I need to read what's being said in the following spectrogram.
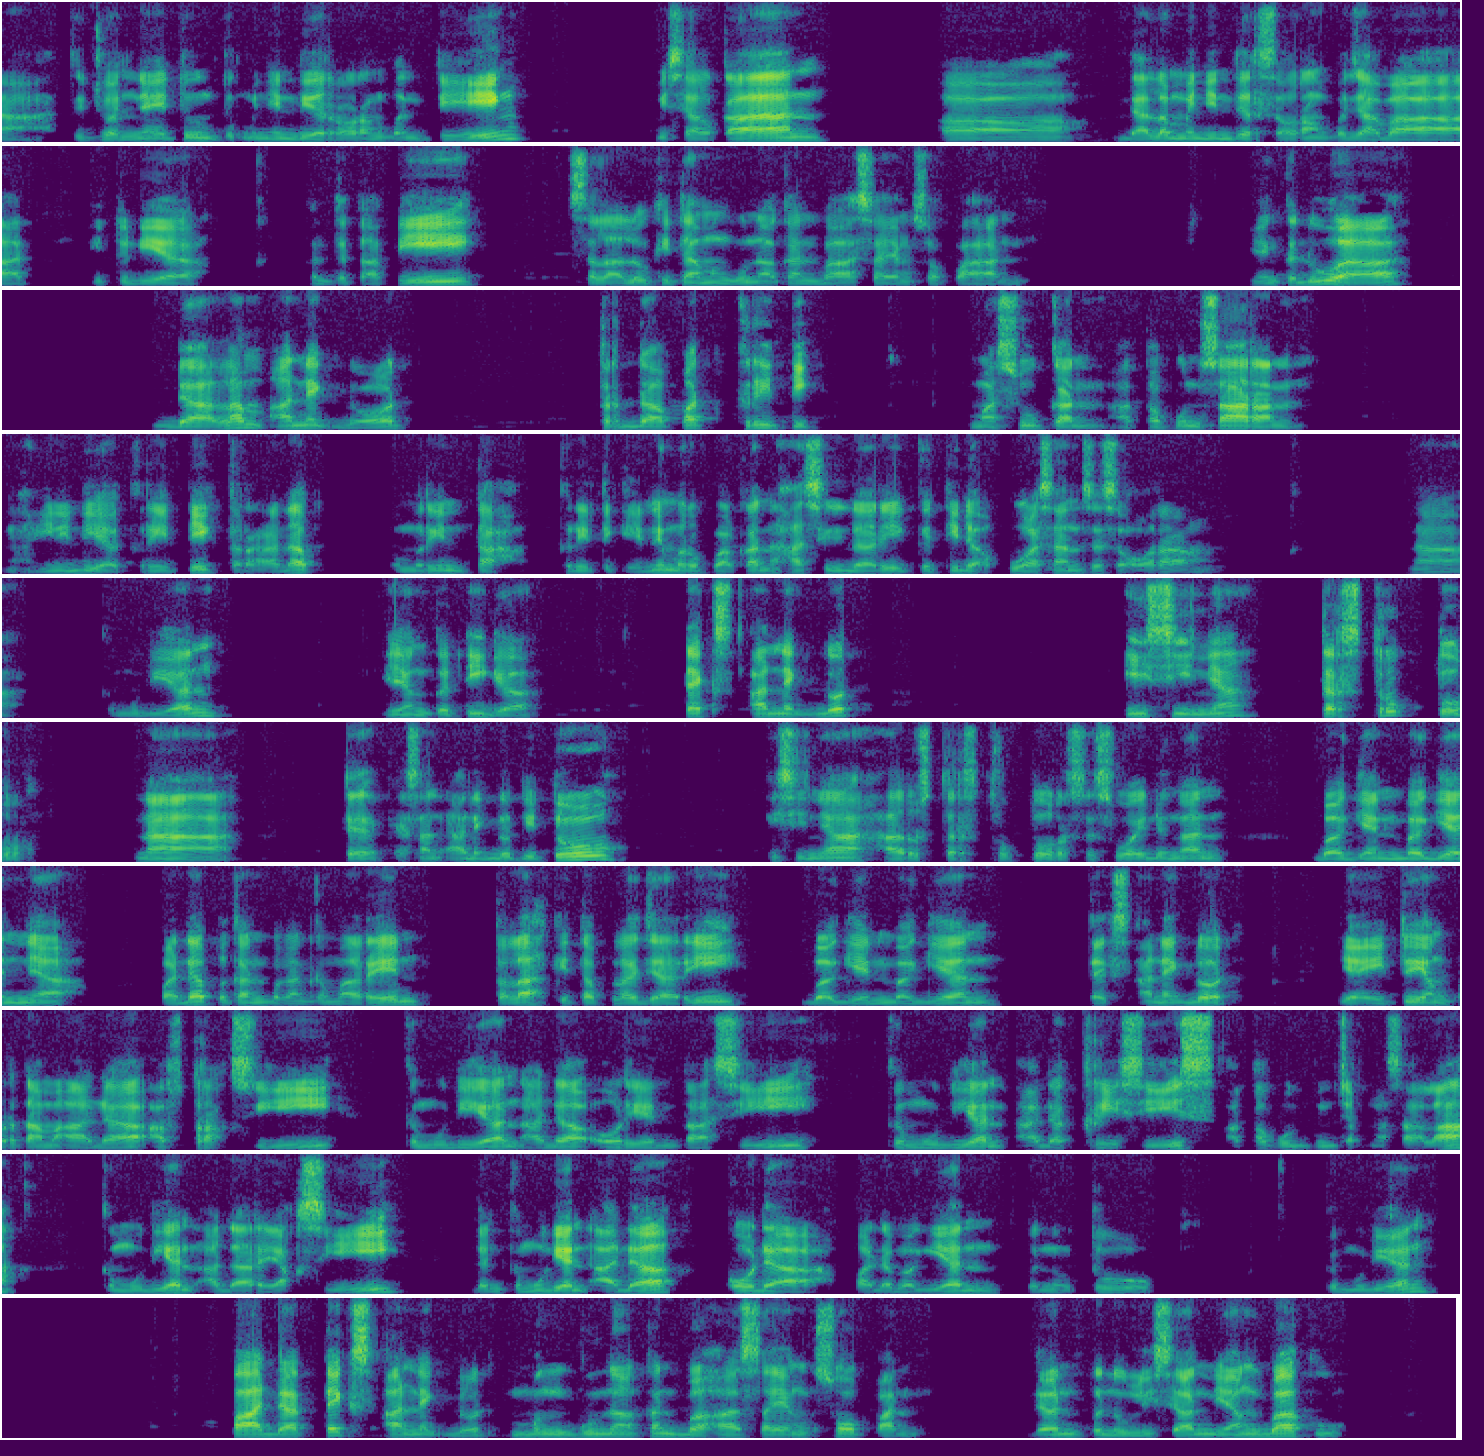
Nah, tujuannya itu untuk menyindir orang penting, misalkan uh, dalam menyindir seorang pejabat, itu dia. Tetapi selalu kita menggunakan bahasa yang sopan. Yang kedua, dalam anekdot terdapat kritik, masukan, ataupun saran. Nah, ini dia kritik terhadap pemerintah. Kritik ini merupakan hasil dari ketidakpuasan seseorang. Nah, kemudian yang ketiga, teks anekdot isinya terstruktur. Nah, teks anekdot itu isinya harus terstruktur sesuai dengan bagian-bagiannya. Pada pekan-pekan kemarin telah kita pelajari bagian-bagian teks anekdot, yaitu yang pertama ada abstraksi, kemudian ada orientasi, kemudian ada krisis ataupun puncak masalah, kemudian ada reaksi, dan kemudian ada koda pada bagian penutup. Kemudian pada teks anekdot menggunakan bahasa yang sopan dan penulisan yang baku.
